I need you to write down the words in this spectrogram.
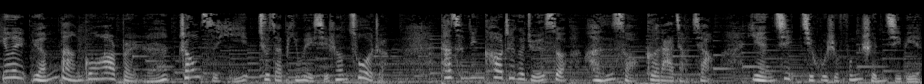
因为原版宫二本人章子怡就在评委席上坐着，她曾经靠这个角色横扫各大奖项，演技几乎是封神级别，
